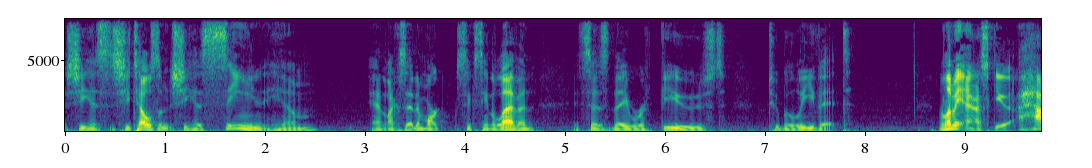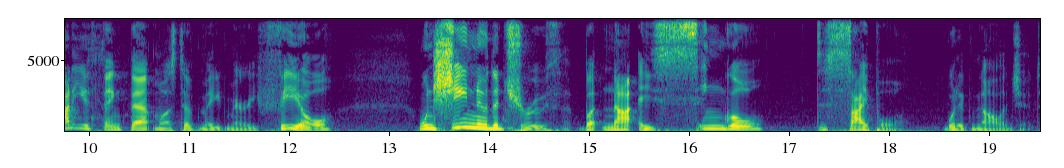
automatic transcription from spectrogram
she, has, she tells them she has seen him. And like I said in Mark 16 11, it says they refused to believe it. Now, let me ask you, how do you think that must have made Mary feel when she knew the truth, but not a single disciple would acknowledge it?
